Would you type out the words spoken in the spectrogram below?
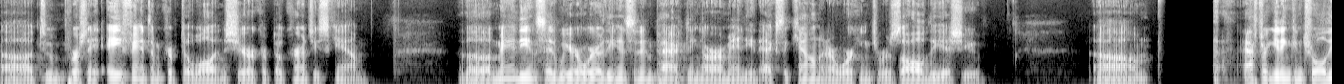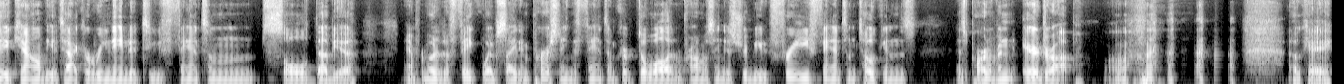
uh, to impersonate a Phantom crypto wallet and share a cryptocurrency scam. The Mandiant said, We are aware of the incident impacting our Mandiant X account and are working to resolve the issue. Um, after getting control of the account, the attacker renamed it to Phantom Soul W and promoted a fake website impersonating the Phantom crypto wallet and promising to distribute free Phantom tokens as part of an airdrop. Okay.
